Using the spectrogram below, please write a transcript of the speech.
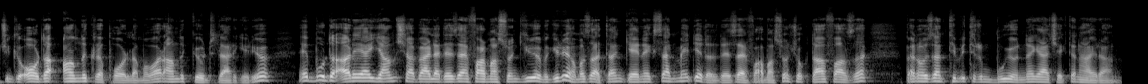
Çünkü orada anlık raporlama var, anlık görüntüler geliyor. E burada araya yanlış haberler, dezenformasyon giriyor mu? Giriyor ama zaten geleneksel medyada da dezenformasyon çok daha fazla. Ben o yüzden Twitter'ın bu yönüne gerçekten hayranım.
